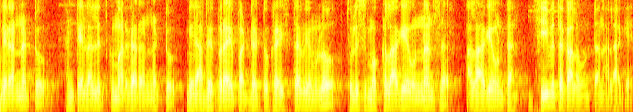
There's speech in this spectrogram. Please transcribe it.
మీరు అన్నట్టు అంటే లలిత్ కుమార్ గారు అన్నట్టు మీరు అభిప్రాయపడ్డట్టు క్రైస్తవ్యంలో తులసి మొక్కలాగే ఉన్నాను సార్. అలాగే ఉంటాను. జీవితకాలం ఉంటాను అలాగే.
